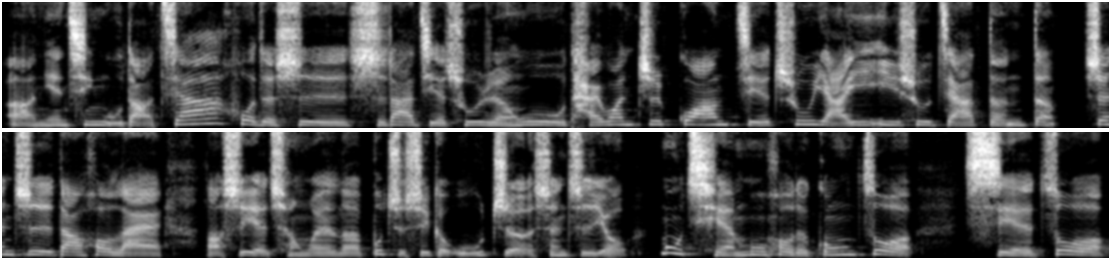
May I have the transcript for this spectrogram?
啊、年轻舞蹈家，或者是十大杰出人物、台湾之光、杰出亚裔艺术家等等，甚至到后来，老师也成为了不只是一个舞者，甚至有幕前幕后的工作、写作、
